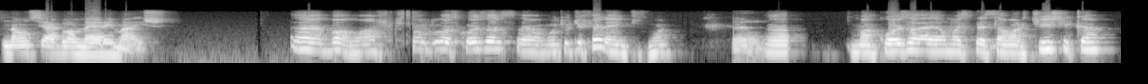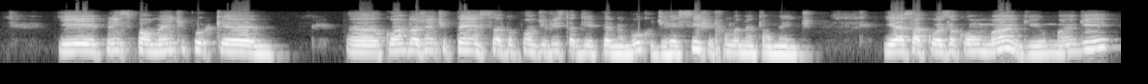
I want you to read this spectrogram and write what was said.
não se aglomerem mais. É, bom, acho que são duas coisas é, muito diferentes. Né? É. uma coisa é uma expressão artística e principalmente porque uh, quando a gente pensa do ponto de vista de Pernambuco, de Recife fundamentalmente, e essa coisa com o mangue, o mangue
